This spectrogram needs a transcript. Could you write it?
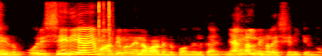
ചെയ്തും ഒരു ശരിയായ മാധ്യമ നിലപാടിന് നിൽക്കാൻ ഞങ്ങൾ നിങ്ങളെ ക്ഷണിക്കുന്നു.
